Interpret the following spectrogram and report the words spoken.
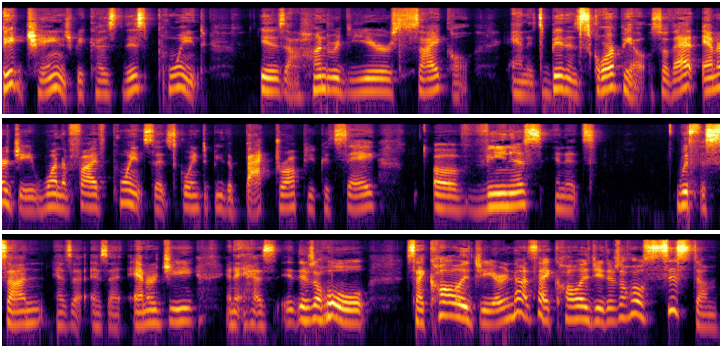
big change because this point is a hundred year cycle and it's been in Scorpio. So that energy, one of five points that's going to be the backdrop, you could say, of Venus in its with the sun as a as an energy. And it has there's a whole psychology or not psychology there's a whole system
